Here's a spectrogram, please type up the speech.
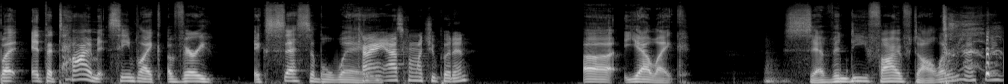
But at the time, it seemed like a very accessible way. Can I ask how much you put in? Uh, yeah, like seventy-five dollars, I think.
